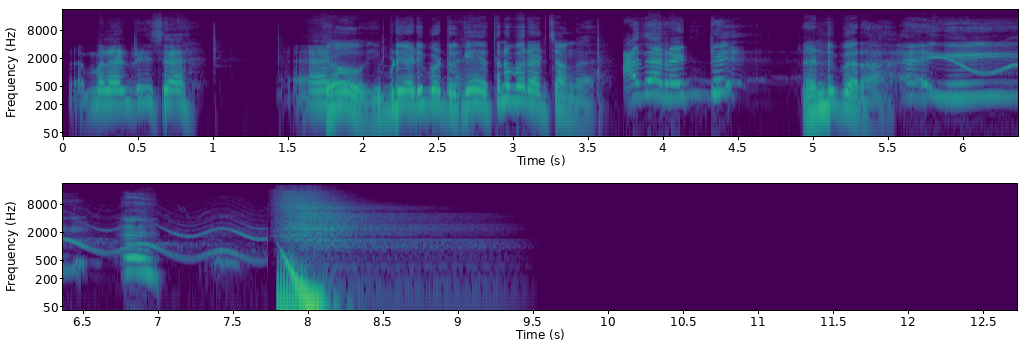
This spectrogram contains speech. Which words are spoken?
ரொம்ப நன்றி சார். யோ இப்படி அடிபட்டு இருக்கு எத்தனை பேர் அடிச்சாங்க? அதான் ரெண்டு. ரெண்டு பேரா?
